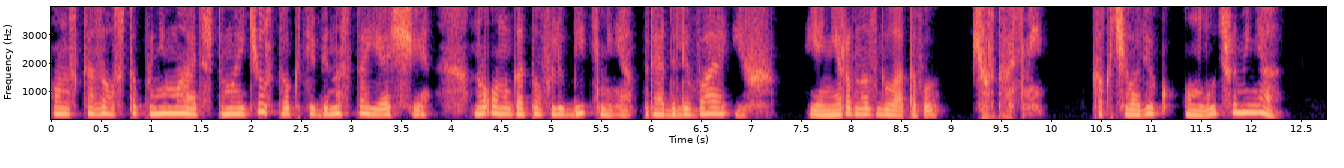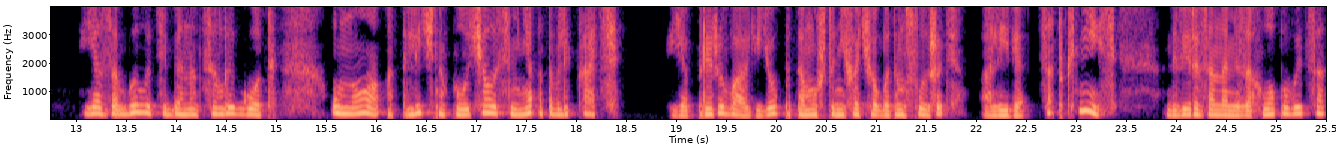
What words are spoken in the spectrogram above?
Он сказал, что понимает, что мои чувства к тебе настоящие, но он готов любить меня, преодолевая их. Я нервно сглатываю. Черт возьми, как человек он лучше меня. Я забыла тебя на целый год. У Ноа отлично получалось меня отвлекать. Я прерываю ее, потому что не хочу об этом слышать. Оливия, заткнись! Дверь за нами захлопывается,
